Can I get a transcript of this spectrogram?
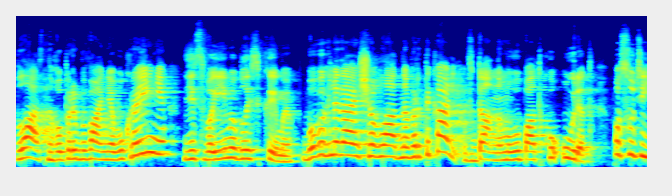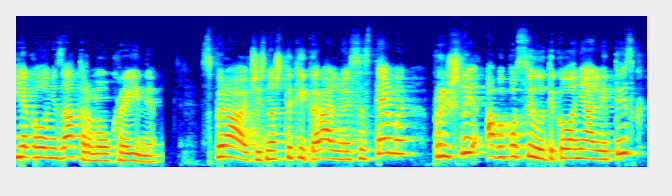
власного перебування в Україні зі своїми близькими? Бо виглядає, що владна вертикаль, в даному випадку уряд, по суті є колонізаторами України. Спираючись на штики каральної системи, прийшли, аби посилити колоніальний тиск,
